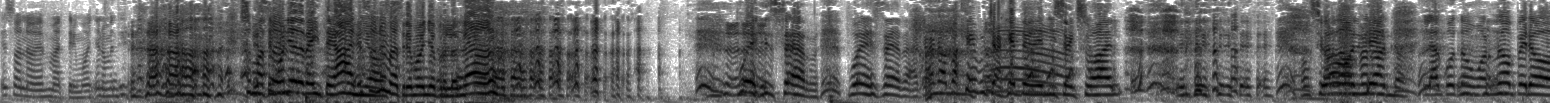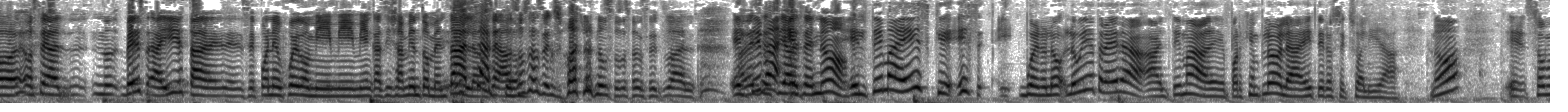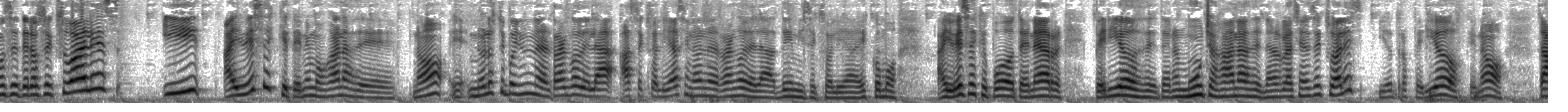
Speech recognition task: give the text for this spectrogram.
eso no es matrimonio, no mentira. es un matrimonio de 20 años. Eso no es matrimonio prolongado. Puede ser, puede ser. Acá capaz que hay mucha gente demisexual. o se va Perdón, volviendo. perdón, la cuota de humor. No, pero, o sea, ¿ves? Ahí está, eh, se pone en juego mi, mi, mi encasillamiento mental. O sea. ¿sos asexual o no sos asexual? El a veces tema, sí, a el- no. El tema es que es, bueno, lo, lo voy a traer a- al tema de, por ejemplo, la heterosexualidad, ¿no? Eh, somos heterosexuales y hay veces que tenemos ganas de, ¿no? Eh, no lo estoy poniendo en el rango de la asexualidad, sino en el rango de la demisexualidad. Es como, hay veces que puedo tener periodos de tener muchas ganas de tener relaciones sexuales y otros periodos que no.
